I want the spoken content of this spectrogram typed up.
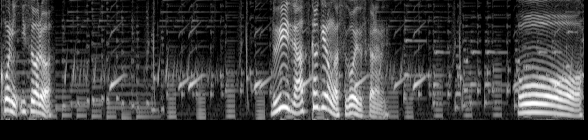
ここに居座るわ。ルイージの圧かけ論がすごいですからね。おー。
